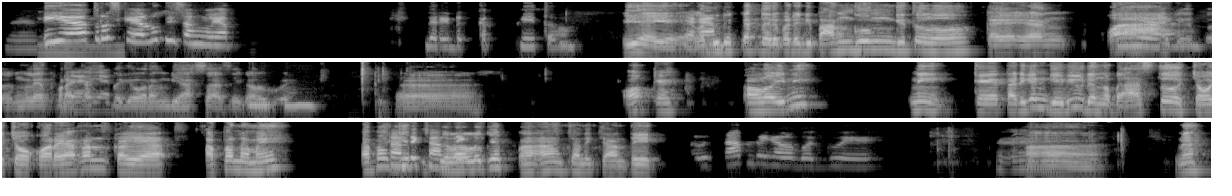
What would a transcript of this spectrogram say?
Hmm. Iya, terus kayak lu bisa ngeliat dari deket gitu. Iya iya, Ya lebih dekat daripada di panggung gitu loh. Kayak yang wah Iya. gitu, ngelihat mereka Iya, iya, sebagai orang biasa sih kalau gue. Hmm. Eh, Oke, kalau ini nih kayak tadi kan Gaby udah ngebahas tuh cowok-cowok Korea kan kayak apa namanya? Apa Gap? Cantik-cantik. Istilah lu Gap? Ah, ah, cantik-cantik. Lu cantik kalau buat gue. Ah, ah. Nah,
